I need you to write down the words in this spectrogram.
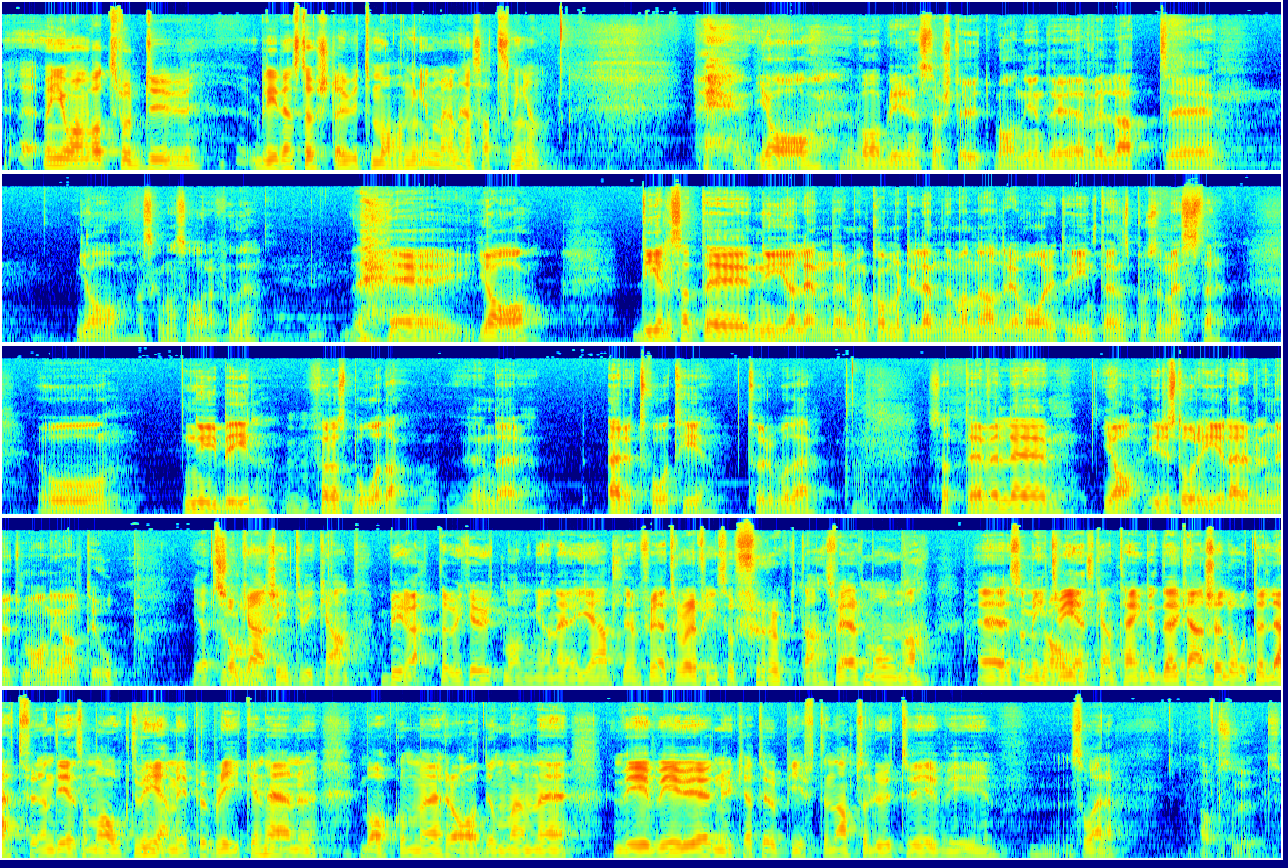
Eh, men Johan, vad tror du blir den största utmaningen med den här satsningen? Ja, vad blir den största utmaningen? Det är väl att... Eh, ja, vad ska man svara på det? ja, Dels att det är nya länder, man kommer till länder man aldrig har varit i, inte ens på semester. Och ny bil mm. för oss båda. Den där R2T Turbo där. Så att det är väl, eh, ja, i det stora hela är det väl en utmaning alltihop. Jag tror Som... kanske inte vi kan berätta vilka utmaningarna är egentligen, för jag tror det finns så fruktansvärt många. Eh, som inte ja. vi ens kan tänka. Det kanske låter lätt för en del som har åkt VM i publiken här nu bakom eh, radion. Men eh, vi, vi är ju ödmjuka till uppgiften, absolut. Vi, vi, så är det. Absolut.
